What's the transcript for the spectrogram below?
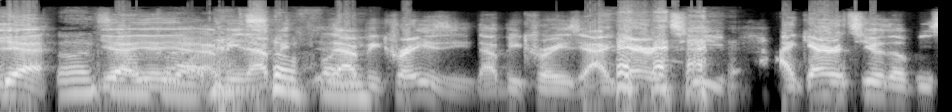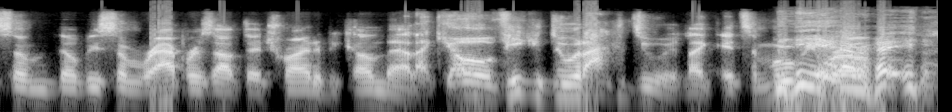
yeah, yeah, yeah, yeah. I mean, that'd so be that'd be crazy. That'd be crazy. I guarantee you. I guarantee you, there'll be some there'll be some rappers out there trying to become that. Like, yo, if he could do it, I could do it. Like, it's a movie, yeah, bro. right.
